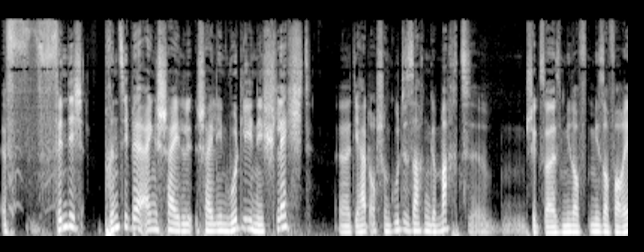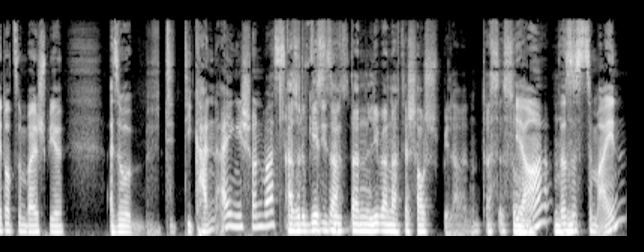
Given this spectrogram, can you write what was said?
äh, finde ich prinzipiell eigentlich Shail- Shailene Woodley nicht schlecht. Äh, Die hat auch schon gute Sachen gemacht. Äh, Schicksal als mieser, Verräter zum Beispiel. Also, die, die kann eigentlich schon was. Also du gehst nach, dann lieber nach der Schauspielerin. Das ist so. Ja, das Mhm. ist zum einen.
